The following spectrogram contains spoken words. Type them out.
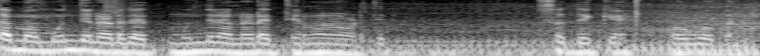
ನಮ್ಮ ಮುಂದೆ ನಡೆದ ಮುಂದಿನ ನಡೆ ತೀರ್ಮಾನ ಮಾಡ್ತೀನಿ. ಸದ್ಯಕ್ಕೆ ಹೋಗುವ ಬನ್ನಿ.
